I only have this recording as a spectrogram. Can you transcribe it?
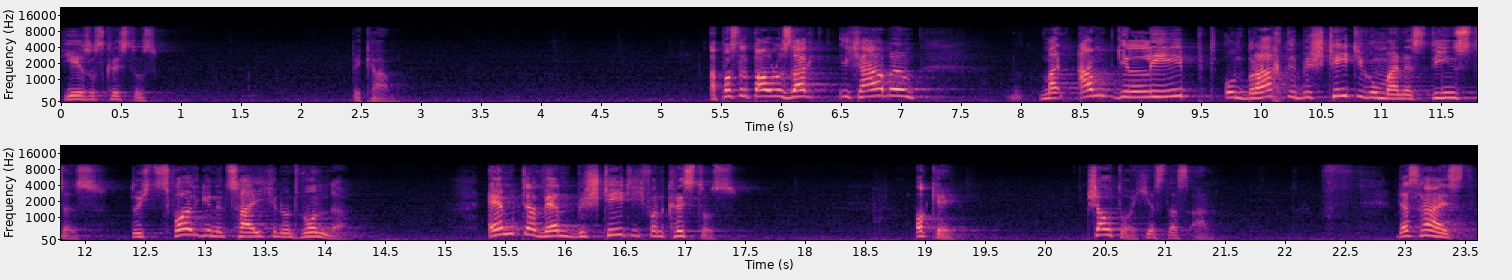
Jesus Christus bekam. Apostel Paulus sagt, ich habe mein Amt gelebt und brachte Bestätigung meines Dienstes durch folgende Zeichen und Wunder. Ämter werden bestätigt von Christus. Okay, schaut euch jetzt das an. Das heißt,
